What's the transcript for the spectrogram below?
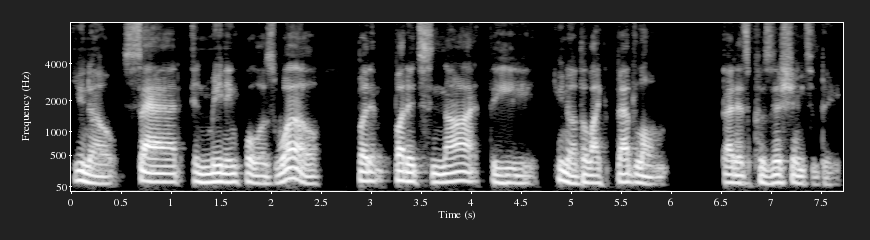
you know, sad and meaningful as well. But it, but it's not the, you know, the like bedlam that is positioned to be.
